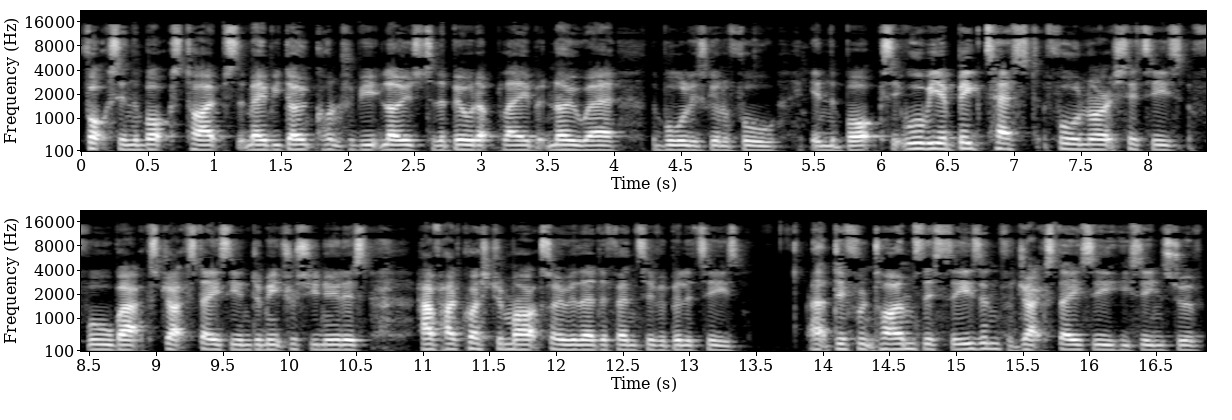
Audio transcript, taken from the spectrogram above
fox in the box types that maybe don't contribute loads to the build-up play but know where the ball is going to fall in the box. It will be a big test for Norwich City's fullbacks. Jack Stacey and Dimitris Giannoulis have had question marks over their defensive abilities at different times this season. For Jack Stacey, he seems to have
